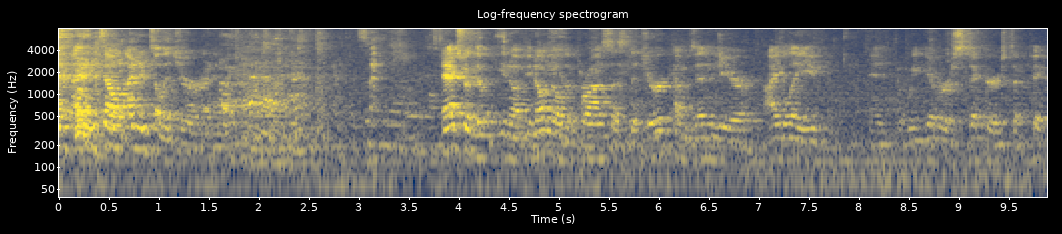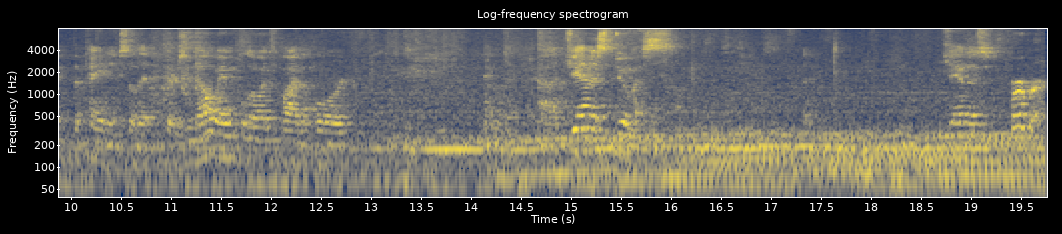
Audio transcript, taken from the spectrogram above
didn't, I didn't tell, I didn't tell the juror anyway. Actually, the, you know, if you don't know the process, the juror comes in here, I leave, and we give her stickers to pick the painting so that there's no influence by the board. Uh, Janice Dumas. Janice Ferber.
